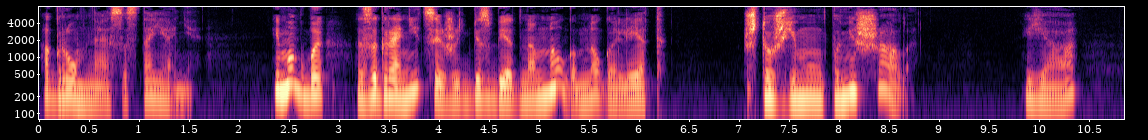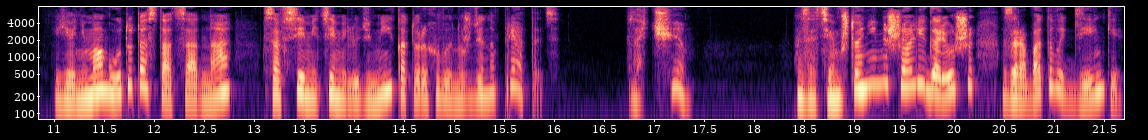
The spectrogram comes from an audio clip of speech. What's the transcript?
огромное состояние и мог бы за границей жить безбедно много-много лет. Что ж ему помешало? Я... Я не могу тут остаться одна со всеми теми людьми, которых вынуждена прятать. Зачем? Затем, что они мешали Игорёше зарабатывать деньги,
